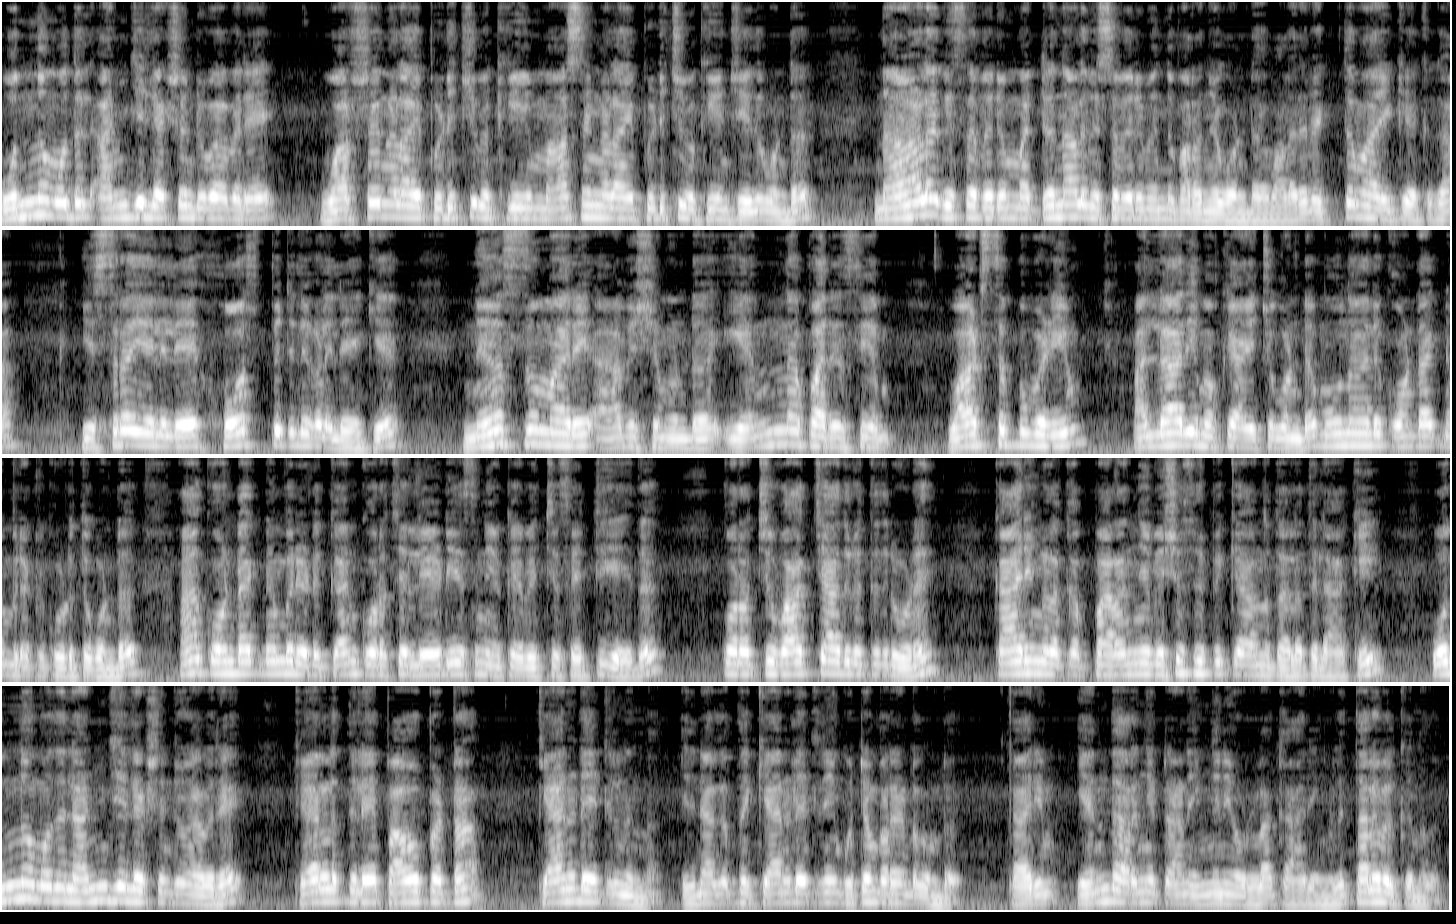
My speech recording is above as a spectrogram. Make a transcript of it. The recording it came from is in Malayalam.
ഒന്ന് മുതൽ അഞ്ച് ലക്ഷം രൂപ വരെ വർഷങ്ങളായി പിടിച്ചു വെക്കുകയും മാസങ്ങളായി പിടിച്ചു വെക്കുകയും ചെയ്തുകൊണ്ട് നാളെ വിസ വരും മറ്റന്നാൾ വിസ വരും എന്ന് പറഞ്ഞുകൊണ്ട് വളരെ വ്യക്തമായി കേൾക്കുക. ഇസ്രയേലിലെ ഹോസ്പിറ്റലുകളിലേക്ക് നഴ്സുമാരെ ആവശ്യമുണ്ട് എന്ന പരസ്യം വാട്സപ്പ് വഴിയും അല്ലാതെയുമൊക്കെ അയച്ചുകൊണ്ട് മൂന്നാൽ കോണ്ടാക്ട് നമ്പരൊക്കെ കൊടുത്തുകൊണ്ട് ആ കോണ്ടാക്ട് നമ്പർ എടുക്കാൻ കുറച്ച് ലേഡീസിനെയൊക്കെ വെച്ച് സെറ്റ് ചെയ്ത് കുറച്ച് വാക്ചാതുര്യത്തിലൂടെ കാര്യങ്ങളൊക്കെ പറഞ്ഞ് വിശ്വസിപ്പിക്കാവുന്ന തലത്തിലാക്കി ഒന്ന് മുതൽ അഞ്ച് ലക്ഷം രൂപ വരെ കേരളത്തിലെ പാവപ്പെട്ട കാൻഡിഡേറ്റിൽ നിന്ന് ഇതിനകത്ത് കാൻഡിഡേറ്റിനെയും കുറ്റം പറയേണ്ടതുണ്ട്. കാര്യം എന്തറിഞ്ഞിട്ടാണ് ഇങ്ങനെയുള്ള കാര്യങ്ങൾ തലവെക്കുന്നത്?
